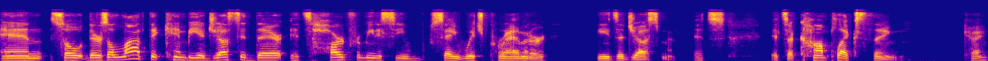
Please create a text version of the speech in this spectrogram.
And so there's a lot that can be adjusted there. It's hard for me to see say which parameter needs adjustment. It's it's a complex thing. Okay.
